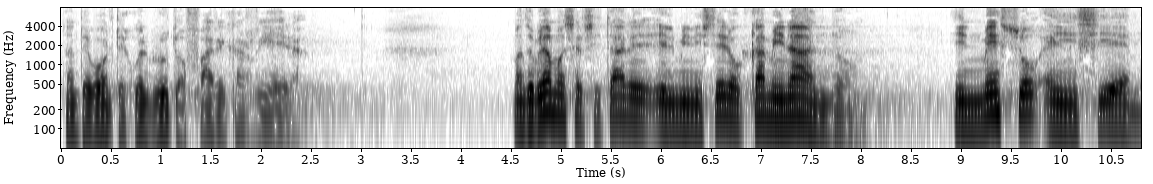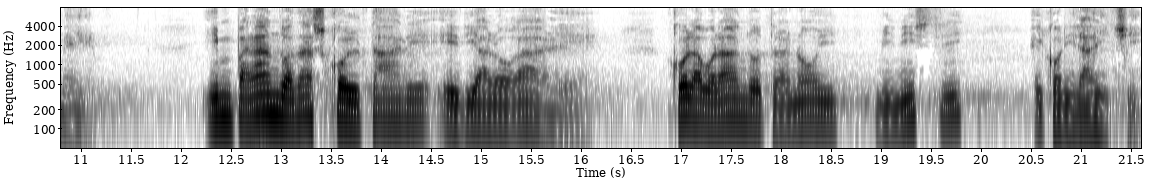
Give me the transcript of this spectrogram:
Tante volte quel brutto fare carriera ma dobbiamo esercitare il ministero camminando, in mezzo e insieme, imparando ad ascoltare e dialogare, collaborando tra noi ministri e con i laici.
